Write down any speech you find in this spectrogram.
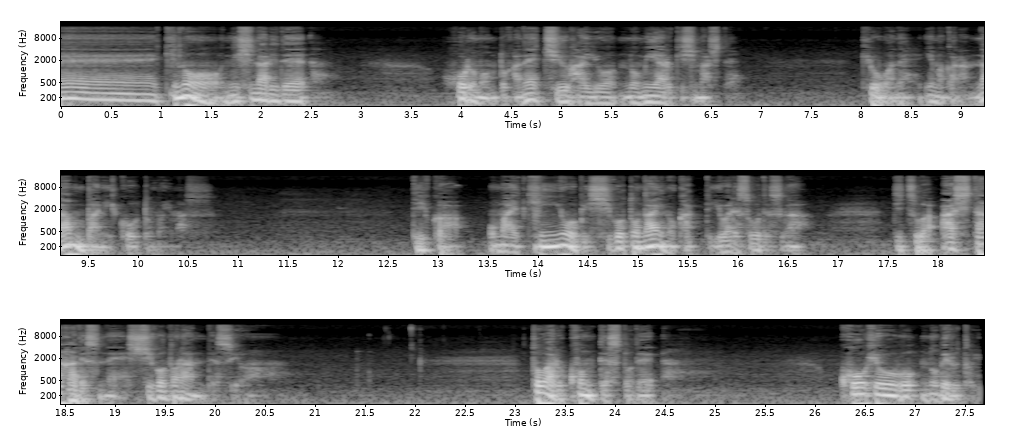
えー、昨日西成でホルモンとかねチューハイを飲み歩きしまして今日はね今から難波に行こうと思います。っていうかお前金曜日仕事ないのかって言われそうですが実は明日がですね仕事なんですよ。とあるコンテストで好評を述べるという、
